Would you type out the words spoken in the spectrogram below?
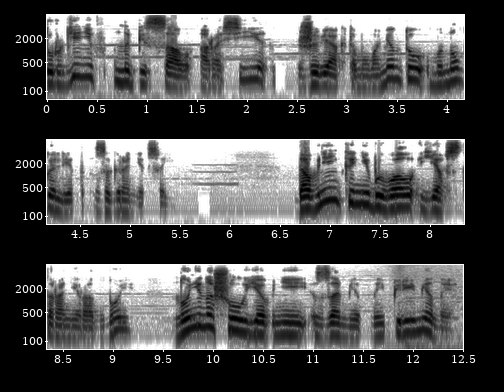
Тургенев написал о России, живя к тому моменту много лет за границей. «Давненько не бывал я в стороне родной, но не нашел я в ней заметной перемены –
